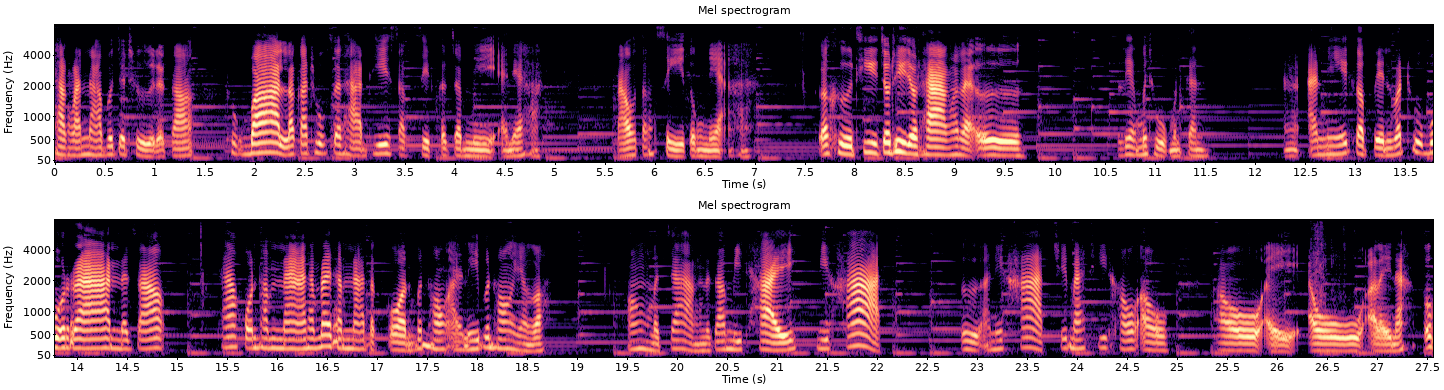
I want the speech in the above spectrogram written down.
ทางล้านนาเพื่อจะถือนะจ๊ะ ทุกบ้านแล้วก็ทุกสถานที่ศักดิ์สิทธิ์ก็จะมีอันนี้ค่ะ เตาตั้งสีตรงเนี้ยค่ะ ก็คือที่เจ้าที่เจ้าทางนั่นแหละเออ เรียกไม่ถูกเหมือนกันอะอันนี้ก็เป็นวัตถุโบราณนะเจ้า ถ้าคนทำนาทำไร่ทำนาต่ก่อนเปิ้นห้องอันนี้เปิ้นห้องอย่างก็ห้องมาจ้างนะเจ้ามีไถมีคาด เออ อันนี้คาดใช่ไหมที่เขาเอาเอาไอเอาอะไรนะโอ้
